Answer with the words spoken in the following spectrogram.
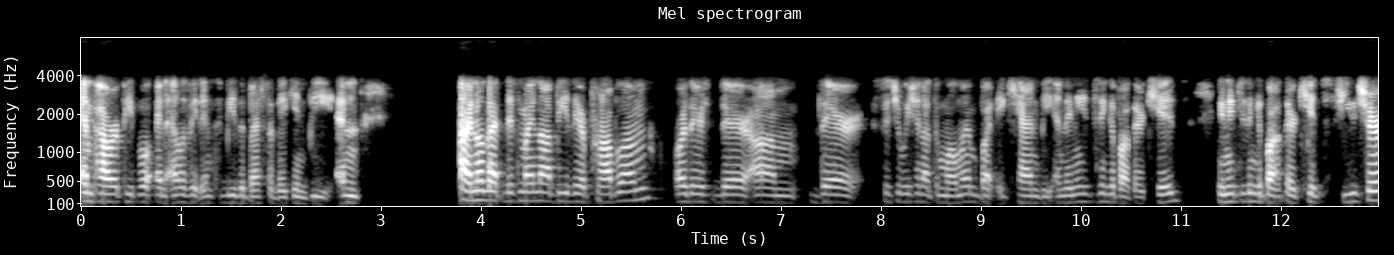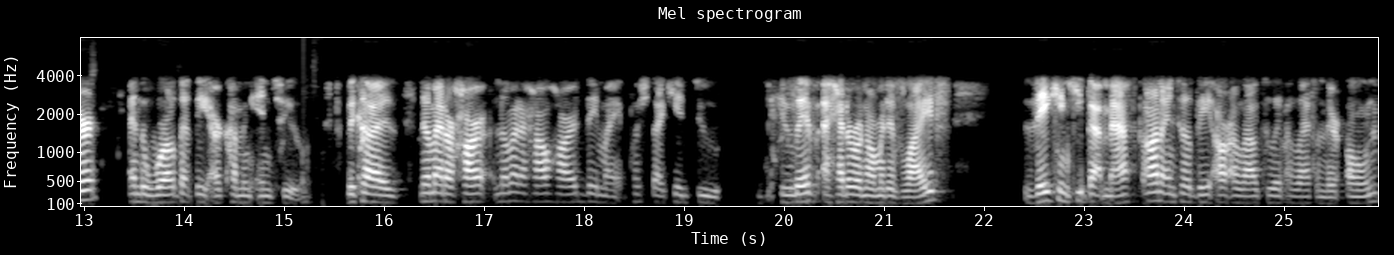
empower people and elevate them to be the best that they can be. And I know that this might not be their problem or their their um their situation at the moment, but it can be. And they need to think about their kids. They need to think about their kids' future and the world that they are coming into. Because no matter how no matter how hard they might push that kid to live a heteronormative life, they can keep that mask on until they are allowed to live a life on their own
